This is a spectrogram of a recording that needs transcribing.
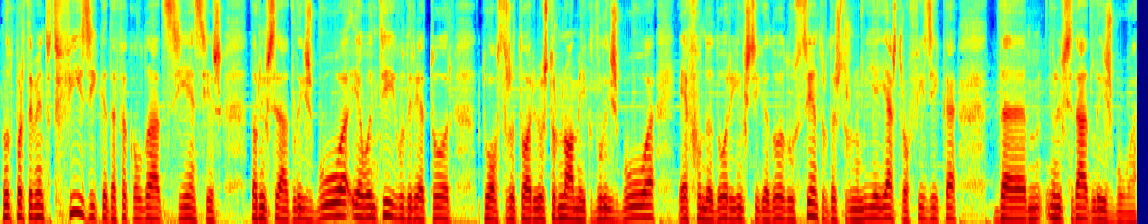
no Departamento de Física da Faculdade de Ciências da Universidade de Lisboa, é o antigo diretor do Observatório Astronómico de Lisboa, é fundador e investigador do Centro de Astronomia e Astrofísica da Universidade de Lisboa.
